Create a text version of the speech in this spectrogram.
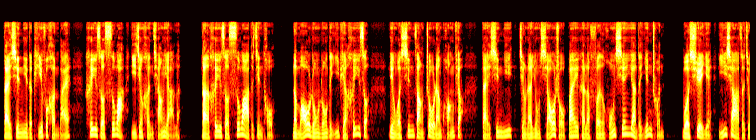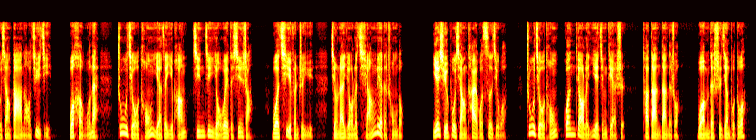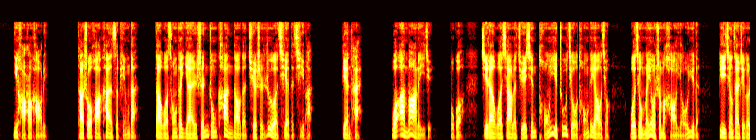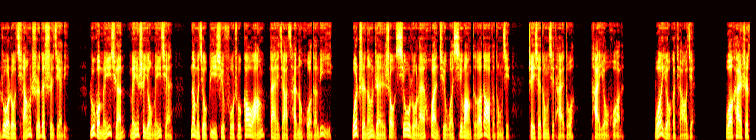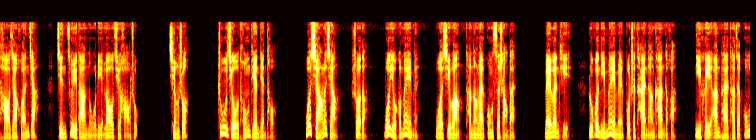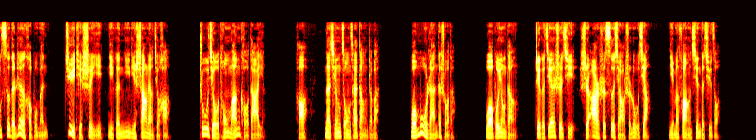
戴欣妮的皮肤很白，黑色丝袜已经很抢眼了，但黑色丝袜的尽头，那毛茸茸的一片黑色，令我心脏骤然狂跳。戴欣妮竟然用小手掰开了粉红鲜艳的阴唇。我血液一下子就向大脑聚集，我很无奈。朱九彤也在一旁津津有味的欣赏。我气愤之余，竟然有了强烈的冲动。也许不想太过刺激我，朱九彤关掉了液晶电视。他淡淡的说：“我们的时间不多，你好好考虑。”他说话看似平淡，但我从他眼神中看到的却是热切的期盼。变态！我暗骂了一句。不过，既然我下了决心同意朱九彤的要求。我就没有什么好犹豫的，毕竟在这个弱肉强食的世界里，如果没权没势又没钱，那么就必须付出高昂代价才能获得利益。我只能忍受羞辱来换取我希望得到的东西，这些东西太多，太诱惑了。我有个条件，我开始讨价还价，尽最大努力捞取好处。请说。朱九彤点点头。我想了想，说道：“我有个妹妹，我希望她能来公司上班。”没问题。如果你妹妹不是太难看的话，你可以安排她在公司的任何部门。具体事宜你跟妮妮商量就好。朱九彤满口答应。好，那请总裁等着吧。我木然地说道。我不用等，这个监视器是二十四小时录像，你们放心的去做。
